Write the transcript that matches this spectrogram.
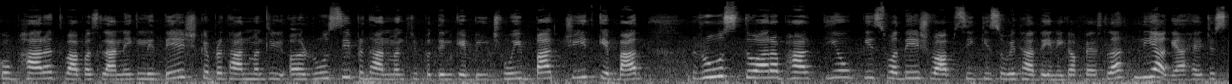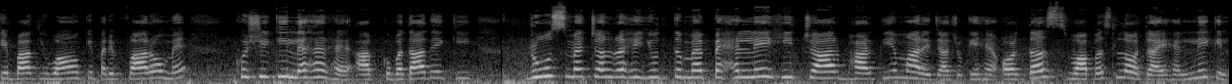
को भारत वापस लाने के लिए देश के प्रधानमंत्री और रूसी प्रधानमंत्री पुतिन के बीच हुई बातचीत के बाद रूस द्वारा भारतीयों की स्वदेश वापसी की सुविधा देने का फैसला लिया गया है, जिसके बाद युवाओं के परिवारों में खुशी की लहर है। आपको बता दें कि रूस में चल रहे युद्ध में पहले ही चार भारतीय मारे जा चुके हैं और 10 वापस लौट आए हैं, लेकिन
